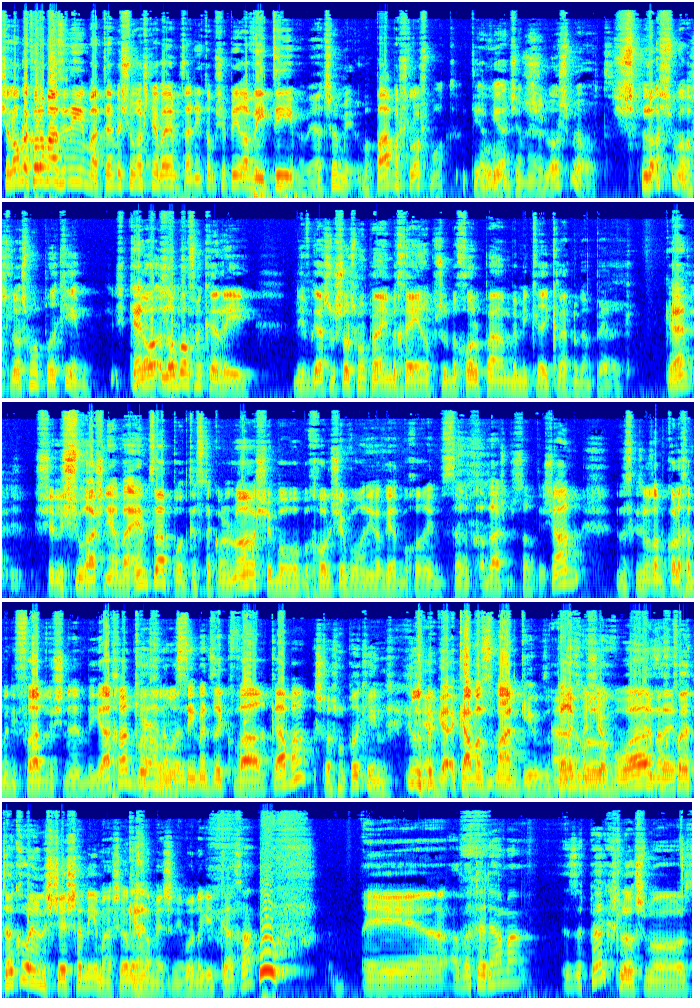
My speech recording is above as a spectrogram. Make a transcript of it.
שלום לכל המאזינים, אתם בשורה שנייה באמצע, אני תום שפירא ואיתי אביעד שמיר. בפעם ה-300 איתי אביעד שמיר. 300. 300. 300 פרקים. כן. לא, לא באופן כללי. נפגשנו 300 פעמים בחיינו, פשוט בכל פעם במקרה הקלטנו גם פרק. כן, של שורה שנייה באמצע, פודקאסט הקולנוע, שבו בכל שבוע אני ואביעד בוחרים סרט חדש וסרט ישן, ונזכיר אותם כל אחד בנפרד ושניהם ביחד, כן, ואנחנו אבל- עושים את זה כבר כמה? 300 פרקים. כן. כמה זמן כאילו, זה פרק אנחנו- בשבוע, אנחנו זה... כבר יותר קרובים לשש שנים מאשר כן. לחמש שנים, בוא נגיד ככה. אה, אבל אתה יודע מה? זה פרק 300.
